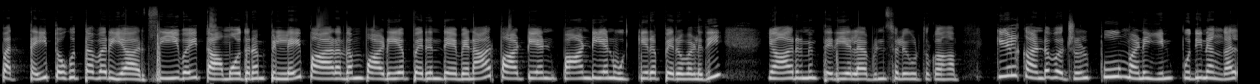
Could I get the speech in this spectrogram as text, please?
பத்தை தொகுத்தவர் யார்? சீவை தாமோதரம் பிள்ளை பாரதம் பாடிய பெருந்தேவனார் பாட்டியன் பாண்டியன் உக்கிர பெருவழுதி. யாருன்னு தெரியல அப்படின்னு சொல்லி கொடுத்துருக்காங்க. கீழ்கண்டவற்றுள் பூமணியின் புதினங்கள்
